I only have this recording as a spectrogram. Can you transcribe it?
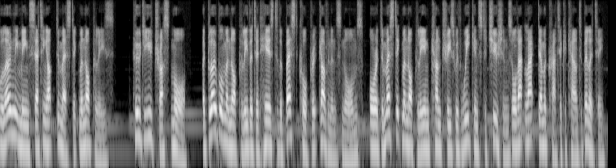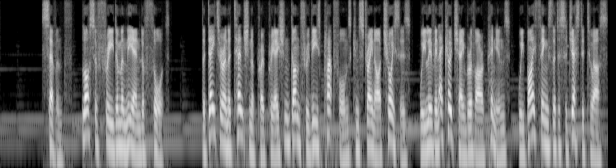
will only mean setting up domestic monopolies. Who do you trust more? A global monopoly that adheres to the best corporate governance norms, or a domestic monopoly in countries with weak institutions or that lack democratic accountability? Seventh, loss of freedom and the end of thought. The data and attention appropriation done through these platforms constrain our choices, we live in echo chamber of our opinions, we buy things that are suggested to us,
